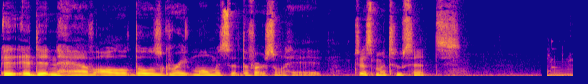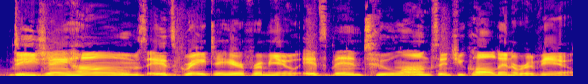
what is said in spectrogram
it, it didn't have all those great moments that the first one had. Just my two cents. DJ Holmes, it's great to hear from you. It's been too long since you called in a review.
